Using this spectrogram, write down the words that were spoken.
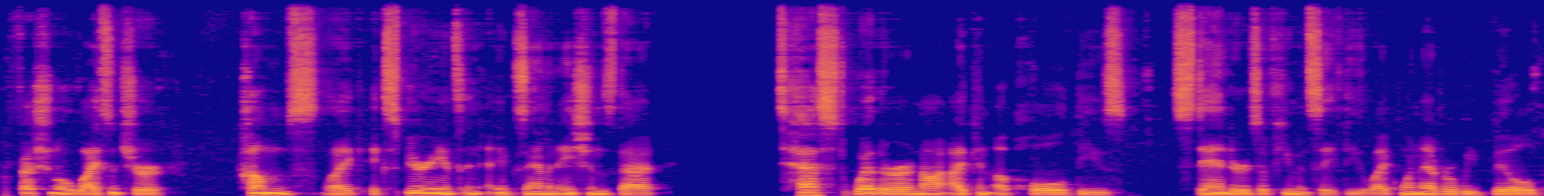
professional licensure comes like experience and examinations that test whether or not I can uphold these standards of human safety. Like whenever we build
